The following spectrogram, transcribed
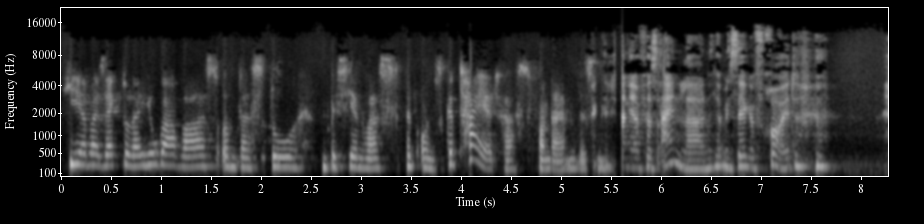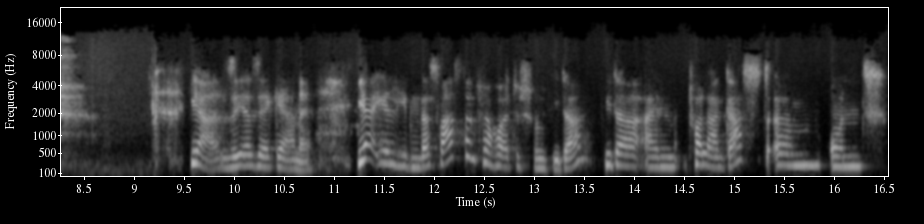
hier bei Sekt oder Yoga warst und dass du ein bisschen was mit uns geteilt hast von deinem Wissen. Danke, Tanja, fürs Einladen. Ich habe mich sehr gefreut. Ja, sehr, sehr gerne. Ja, ihr Lieben, das war's dann für heute schon wieder. Wieder ein toller Gast ähm, und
